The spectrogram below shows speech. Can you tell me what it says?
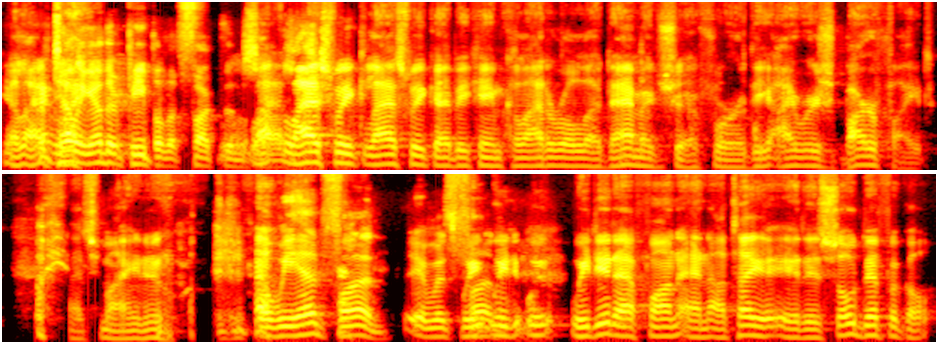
Yeah, I'm telling other people to fuck themselves. Last week, last week I became collateral uh, damage uh, for the Irish bar fight. That's my new. but we had fun. It was fun. We, we, we, we, did have fun, and I'll tell you, it is so difficult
